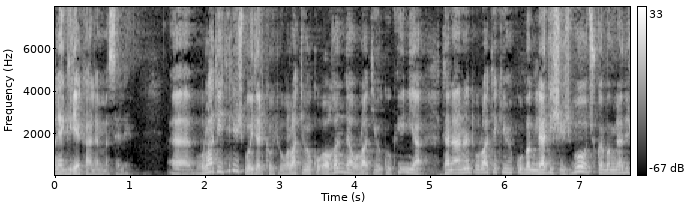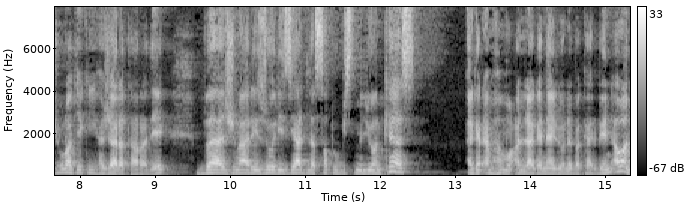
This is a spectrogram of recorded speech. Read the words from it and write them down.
ڕێگریەکە لە مەسلێ وڵاتی تریش بۆی دەرکەوتو وڵاتی وەکو ئۆغندا وڵاتی وەکو کینیا تەنانەت وڵاتێکی وەکو بەنگلادیشیش بۆ چکە بەنگلادیش وڵاتێکی هەژارە تاڕادێک بە ژماری زۆری زیاد لە 120 میلیۆن کەس ئەگەر ئەم هەموو علاگە نایلۆنە بەکاربێن ئەوان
